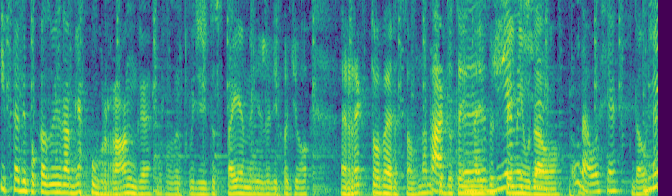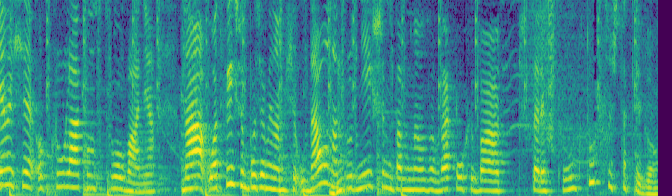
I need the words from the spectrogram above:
i wtedy pokazuje nam jaką rangę, można tak powiedzieć, dostajemy, jeżeli chodzi o recto verso. Nam się do tej e, najwyższej nie się- udało. Udało się. Udało się? Bijemy się o króla konstruowania. Na łatwiejszym poziomie nam się udało, Mhm. na trudniejszym tam nam zabrakło chyba czterech punktów. Coś takiego.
